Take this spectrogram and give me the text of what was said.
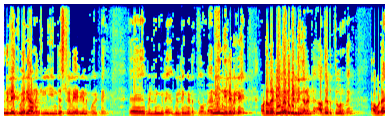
ഇതിലേക്ക് വരികയാണെങ്കിൽ ഈ ഇൻഡസ്ട്രിയൽ ഏരിയയിൽ പോയിട്ട് ബിൽഡിങ്ങിൽ ബിൽഡിംഗ് എടുത്തുകൊണ്ട് ഇനി നിലവിൽ അവിടെ റെഡിമെയ്ഡ് ബിൽഡിങ്ങുകളുണ്ട് അതെടുത്തുകൊണ്ട് അവിടെ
